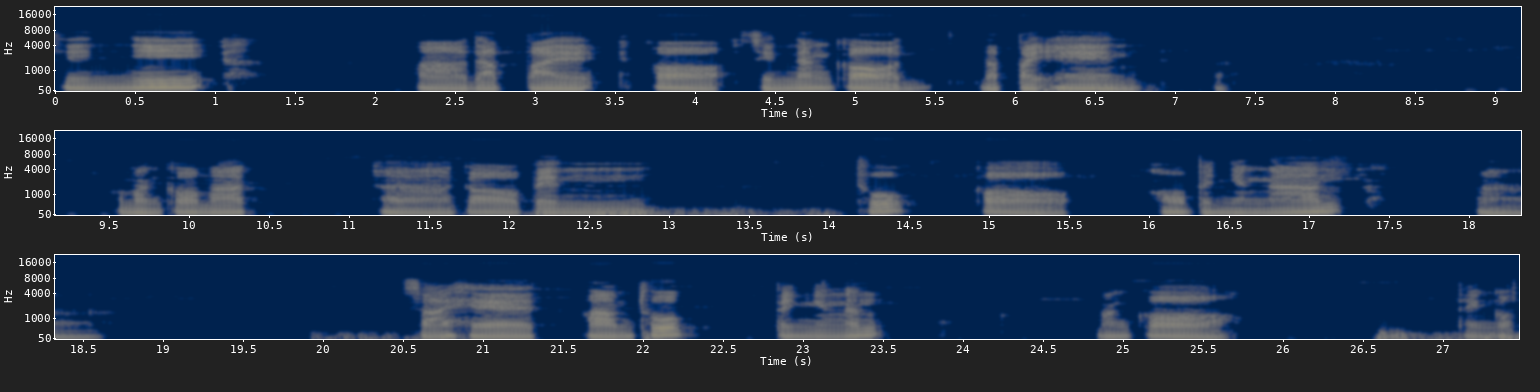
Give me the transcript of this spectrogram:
สิ่งนี้ดับไปก็สิ่งนั้นก็ดับไปเองก็มันก็มาก็เป็นทุกข์ก็เป็นอย่างนั้นสาเหตุความทุกข์เป็นอย่างนั้น มันก็ เป็นกฎ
